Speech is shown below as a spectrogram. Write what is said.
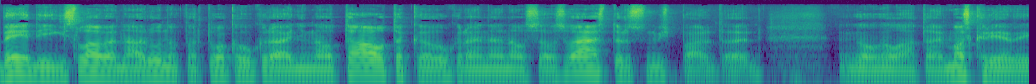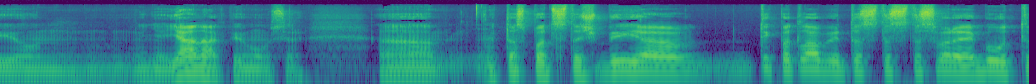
bēdīgi slavenā runa par to, ka Ukrāņi nav tauta, ka Ukrainā nav savas vēstures un vispār tāda Galu galā tā ir Maskrievija un viņai jānāk pie mums. Ir. Tas pats bija tikpat labi. Tas, tas, tas varēja būt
